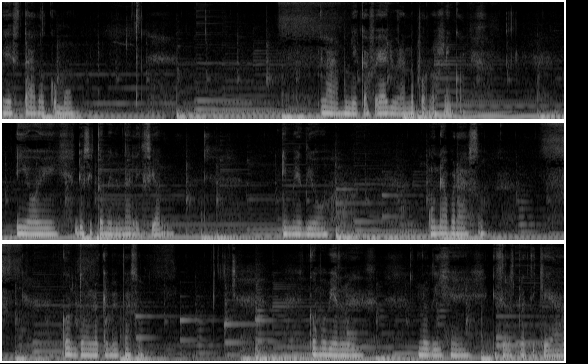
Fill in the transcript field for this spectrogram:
he estado como la muñeca fea llorando por los rincones. Y hoy Diosito me dio una lección y me dio un abrazo con todo lo que me pasó. Como bien lo, lo dije y se los platiqué a,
